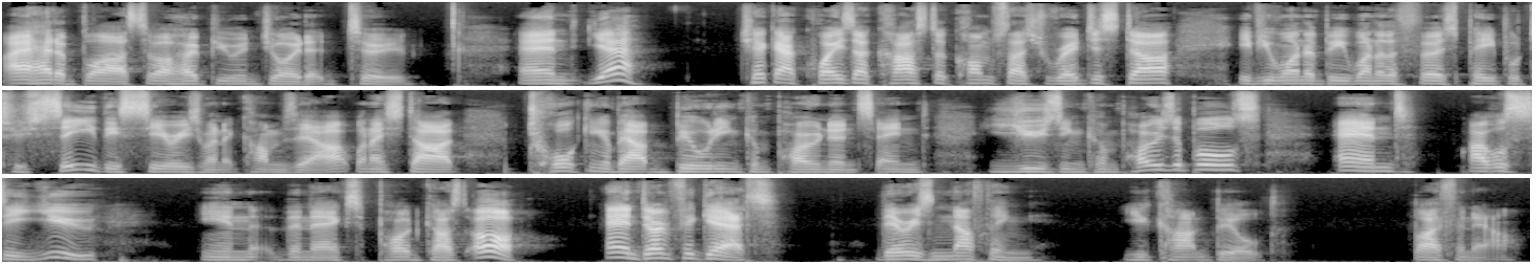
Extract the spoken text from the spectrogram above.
I had a blast. So I hope you enjoyed it too. And yeah, check out quasarcast.com slash register if you want to be one of the first people to see this series when it comes out, when I start talking about building components and using composables. And I will see you in the next podcast. Oh, and don't forget, there is nothing you can't build. Bye for now.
